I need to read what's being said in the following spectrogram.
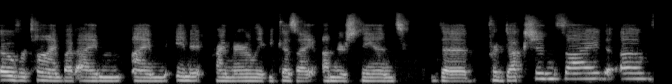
over time, but I'm I'm in it primarily because I understand the production side of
